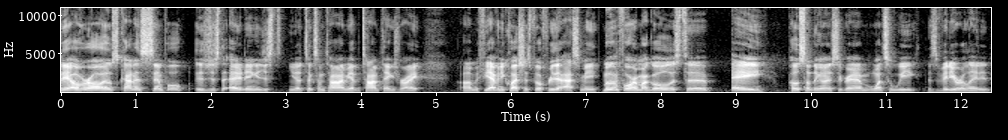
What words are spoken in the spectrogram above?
So yeah, overall it was kind of simple. It's just the editing. It just you know took some time. You have to time things right. Um, if you have any questions, feel free to ask me. Moving forward, my goal is to a post something on Instagram once a week that's video related.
